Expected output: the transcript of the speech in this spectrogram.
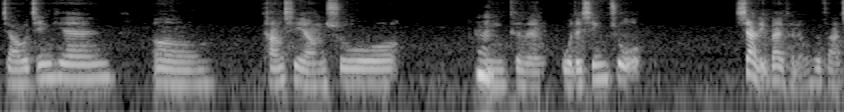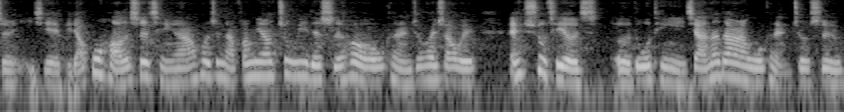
假如今天，嗯，唐启阳说，嗯，可能我的星座下礼拜可能会发生一些比较不好的事情啊，或者是哪方面要注意的时候，我可能就会稍微哎竖起耳耳朵听一下。那当然，我可能就是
